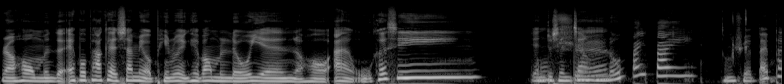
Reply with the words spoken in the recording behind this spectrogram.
然后我们的 Apple Podcast 下面有评论，也可以帮我们留言，然后按五颗星。今天就先这样喽，拜拜，同学拜拜。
